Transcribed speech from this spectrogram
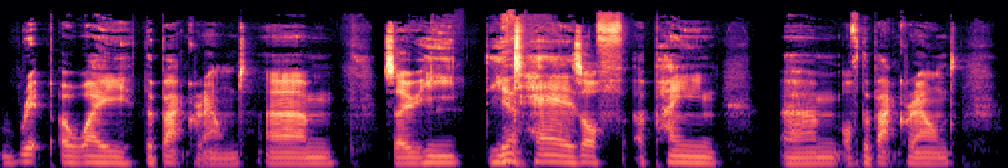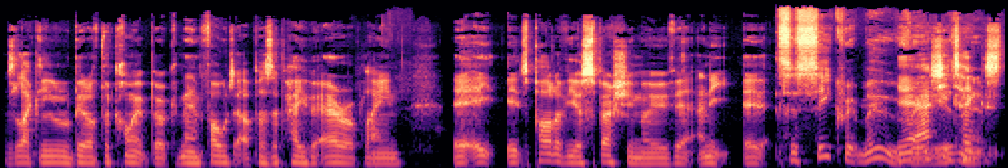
rip away the background. Um, so he he yeah. tears off a pane um, of the background It's like a little bit of the comic book, and then folds it up as a paper aeroplane. It, it, it's part of your special move, and it, it's a secret move. Yeah, really, it actually takes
